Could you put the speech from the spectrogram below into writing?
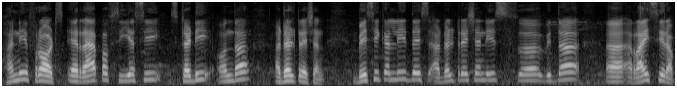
Honey frauds, a wrap of CSE study on the adulteration. Basically, this adulteration is uh, with the uh, rice syrup.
